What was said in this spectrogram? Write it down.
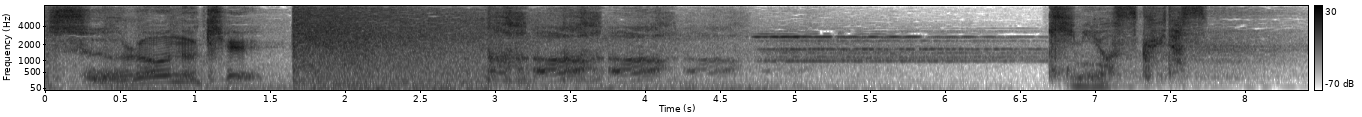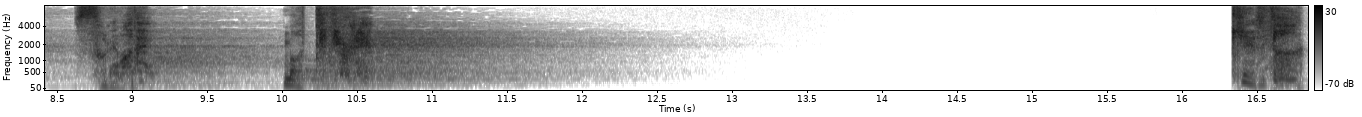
貫け君を救い出す。それまで待っててくれ。ゲルダ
